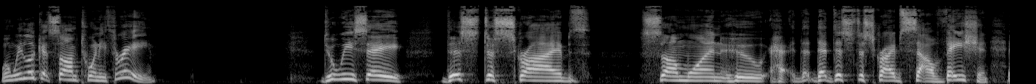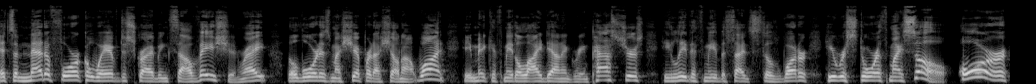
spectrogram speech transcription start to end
when we look at Psalm 23, do we say this describes someone who that, this describes salvation. It's a metaphorical way of describing salvation, right? The Lord is my shepherd, I shall not want. He maketh me to lie down in green pastures. He leadeth me beside still water. He restoreth my soul. Or,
